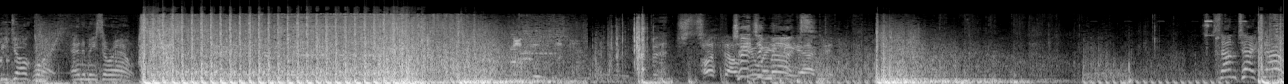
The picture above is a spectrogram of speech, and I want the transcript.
Be dog white. Enemies around. Changing mags. Semtex out.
